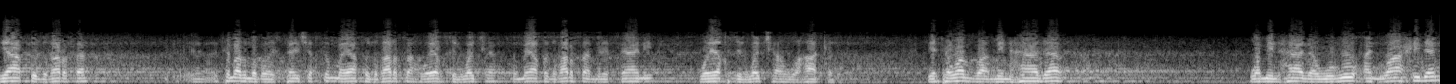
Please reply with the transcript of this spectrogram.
يأخذ غرفة يتمضمض ويستنشق ثم يأخذ غرفة ويغسل وجهه ثم يأخذ غرفة من الثاني ويغسل وجهه وهكذا. يتوضأ من هذا ومن هذا وضوءا واحدا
